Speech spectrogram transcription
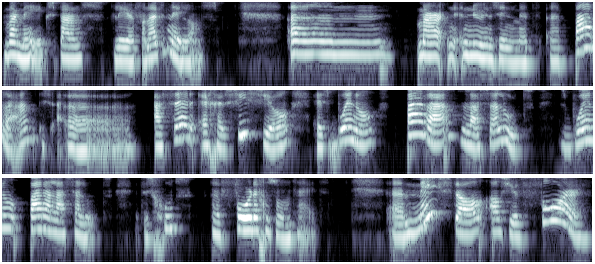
waarmee ik Spaans leer vanuit het Nederlands. Um, maar nu een zin met uh, para is uh, hacer ejercicio es bueno para la salud. Es bueno para la salud. Het is goed uh, voor de gezondheid. meestal als je voor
